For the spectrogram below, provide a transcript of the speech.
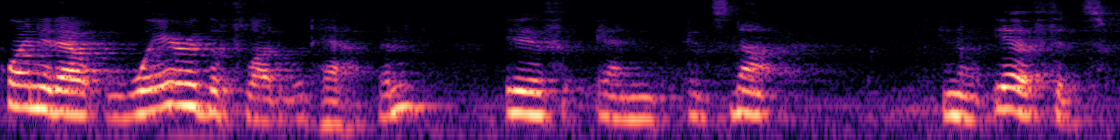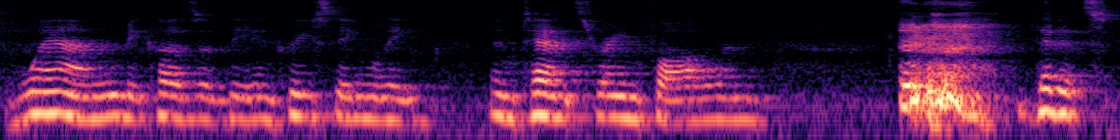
pointed out where the flood would happen if, and it's not, you know, if, it's when, because of the increasingly intense rainfall and that it's,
